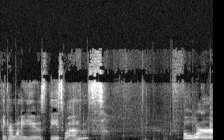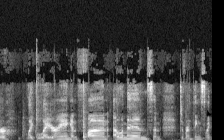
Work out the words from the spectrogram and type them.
think I want to use these ones for like layering and fun elements and different things like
